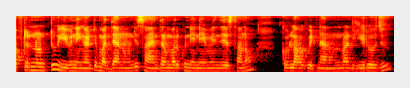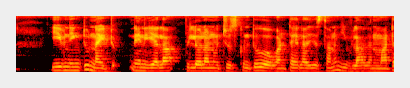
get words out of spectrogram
ఆఫ్టర్నూన్ టు ఈవినింగ్ అంటే మధ్యాహ్నం నుండి సాయంత్రం వరకు నేను ఏమేం చేస్తానో ఒక బ్లాగ్ పెట్టినాను అనమాట ఈరోజు. ఈవినింగ్ టు నైట్ నేను ఎలా పిల్లలను చూసుకుంటూ వంట ఎలా చేస్తానో ఈ వ్లాగ్ అనమాట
